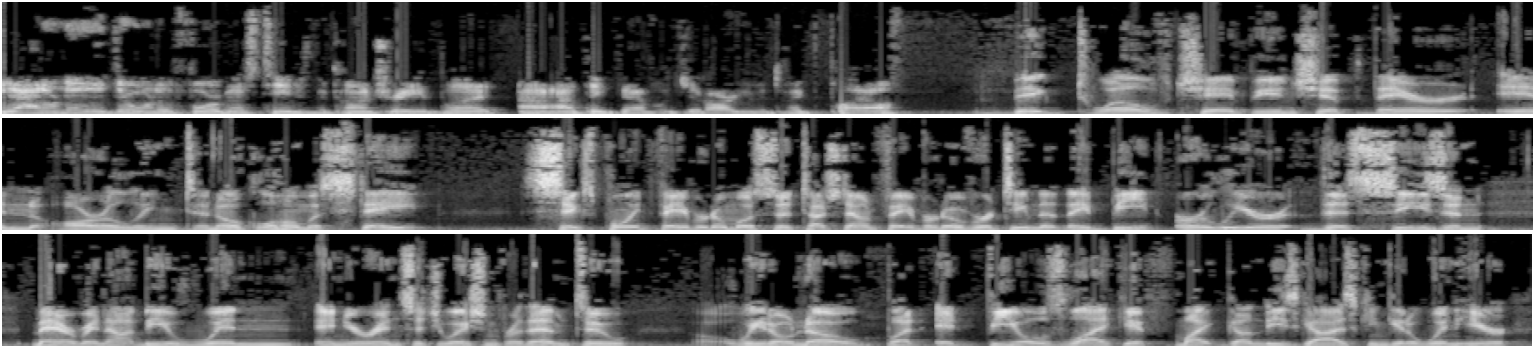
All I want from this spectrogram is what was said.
you know, I don't know that they're one of the four best teams in the country, but I, I think they have a legit argument to make the playoff. Big 12 championship there in Arlington. Oklahoma State Six point favorite, almost a touchdown favorite over a team that they beat earlier this season. May or may not be a win in your in situation for them, too. We don't know. But it feels like if Mike Gundy's guys can get a win here,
